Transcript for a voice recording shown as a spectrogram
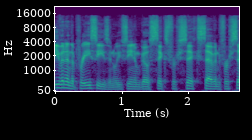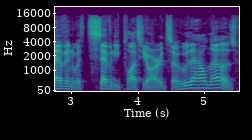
even in the preseason. We've seen him go six for six, seven for seven with seventy plus yards. So who the hell knows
